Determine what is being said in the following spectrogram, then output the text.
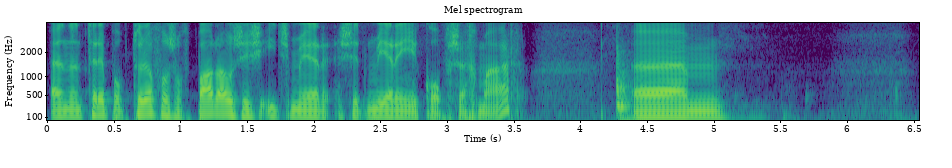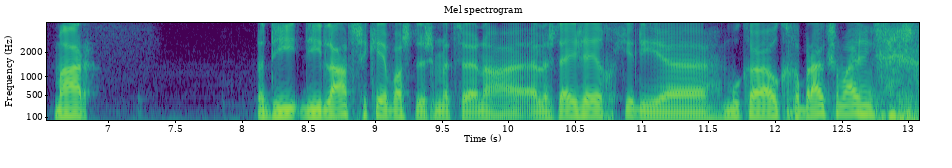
En een trip op truffels of paddo's is iets meer, zit meer in je kop, zeg maar. Ehm, maar die, die laatste keer was dus met eh nou, LSD-zegeltje. Die eh, moet ik ook gebruiksaanwijzing geven.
